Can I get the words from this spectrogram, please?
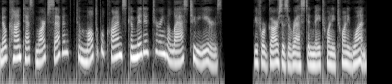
no contest March 7 to multiple crimes committed during the last two years. Before Garza's arrest in May 2021,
